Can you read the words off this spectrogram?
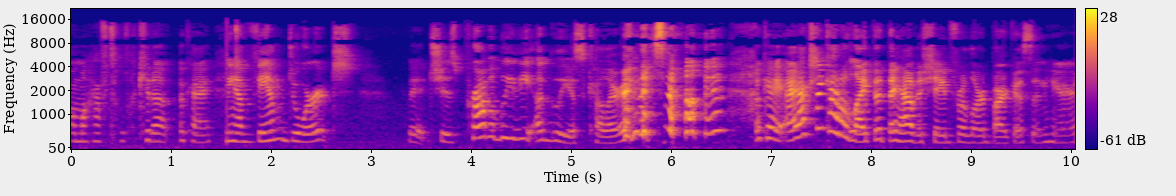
I'm gonna have to look it up. Okay. We have Van Dort, which is probably the ugliest color in this palette. Okay, I actually kind of like that they have a shade for Lord Barkis in here.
